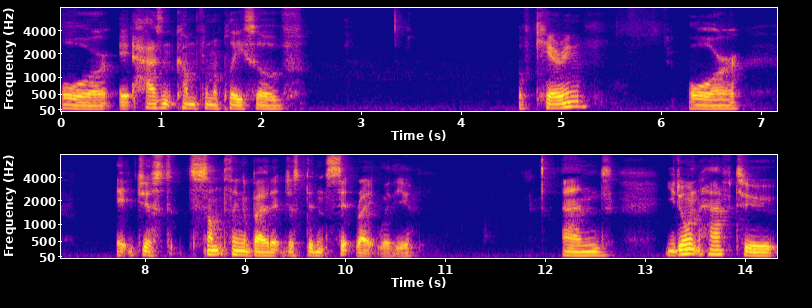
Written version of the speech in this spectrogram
or it hasn't come from a place of of caring or it just something about it just didn't sit right with you. And you don't have to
